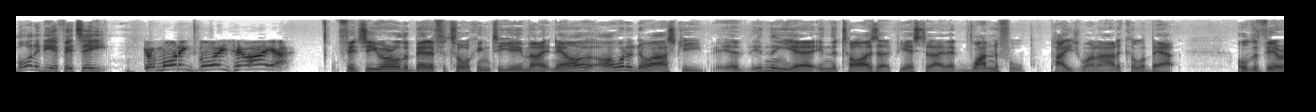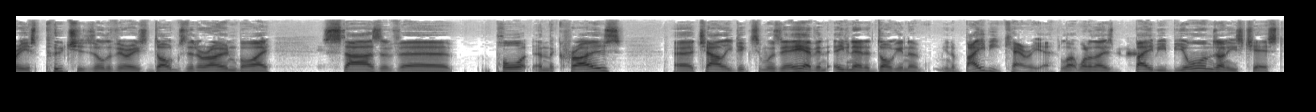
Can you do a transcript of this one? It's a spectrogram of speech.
Morning, dear Fitzy. Good morning, boys. How are you? Fitzy, we're all the better for talking to you, mate. Now, I, I wanted to ask you uh, in the uh, in the Tizer yesterday, that wonderful page one article about all the various pooches, all the various dogs that are owned by stars of uh, Port and the Crows. Uh, Charlie Dixon was there. He even, even had a dog in a in a baby carrier, like one of those baby Bjorns on his chest.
